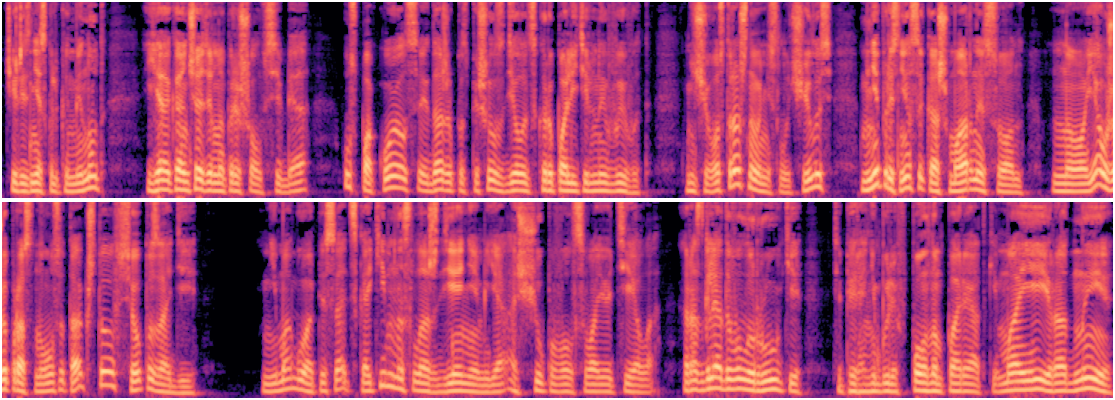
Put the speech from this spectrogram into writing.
Через несколько минут я окончательно пришел в себя, успокоился и даже поспешил сделать скоропалительный вывод. Ничего страшного не случилось, мне приснился кошмарный сон, но я уже проснулся, так что все позади. Не могу описать, с каким наслаждением я ощупывал свое тело, разглядывал руки, теперь они были в полном порядке, мои, родные,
